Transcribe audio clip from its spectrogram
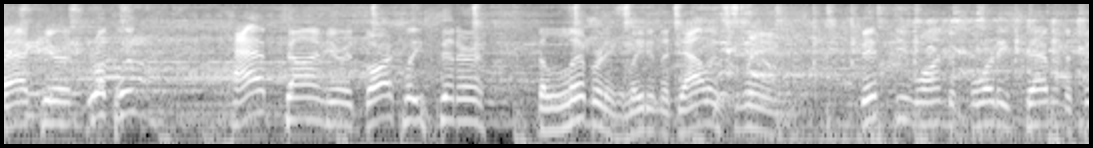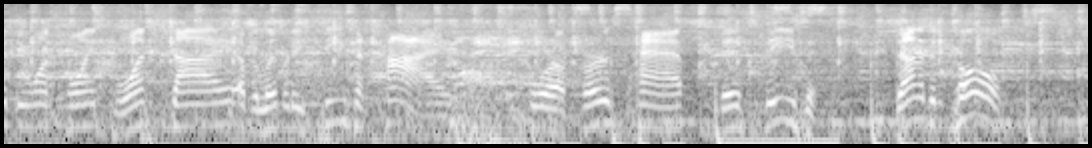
back here in Brooklyn. Halftime here at Barclays Center. The Liberty leading the Dallas Wings 51 to 47 to 51 points, one shy of the Liberty season high for a first half this season. Jonathan Kolb,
